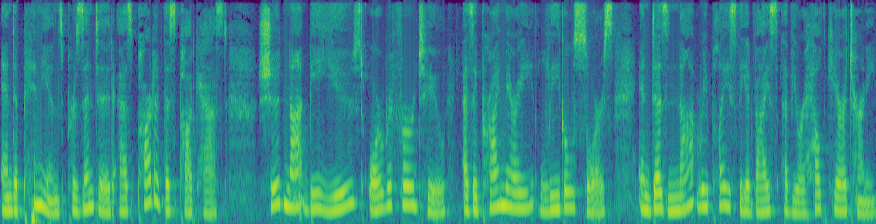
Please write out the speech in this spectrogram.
and opinions presented as part of this podcast should not be used or referred to as a primary legal source and does not replace the advice of your healthcare attorney.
